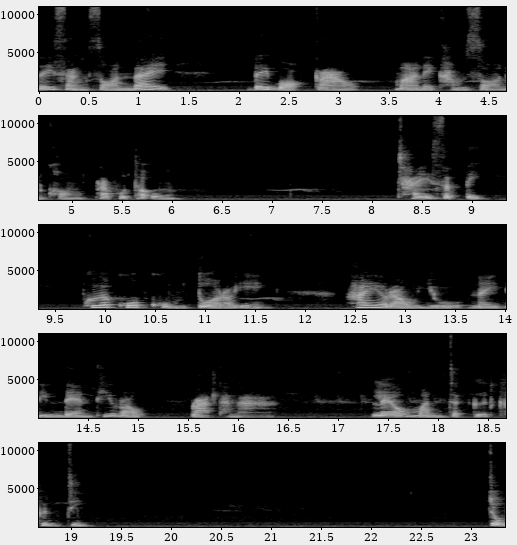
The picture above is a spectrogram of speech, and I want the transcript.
ได้สั่งสอนได้ได้บอกกล่าวมาในคำสอนของพระพุทธองค์ ใช้สติเพื่อควบคุมตัวเราเอง ให้เราอยู่ในดินแดนที่เราปรารถนา แล้วมันจะเกิดขึ้นจริง จง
